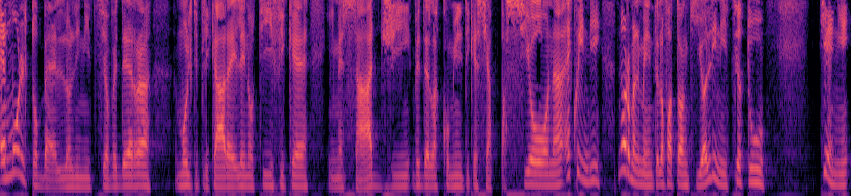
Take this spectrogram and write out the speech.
è molto bello all'inizio veder moltiplicare le notifiche, i messaggi, vedere la community che si appassiona e quindi normalmente l'ho fatto anch'io. All'inizio tu tieni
